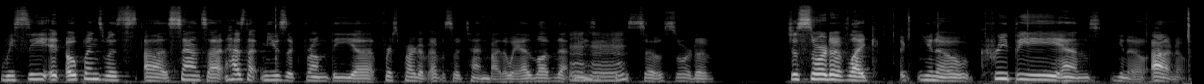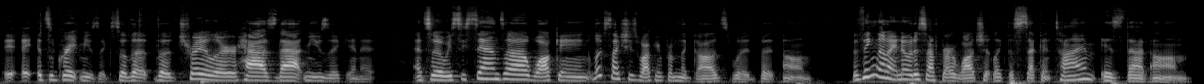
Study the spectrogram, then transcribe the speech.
we see it opens with uh sansa it has that music from the uh first part of episode 10 by the way i love that music Mm-hmm. it's so sort of just sort of like you know creepy and you know i don't know. It, it- it's a great music. So the the trailer has that music in it. And so we see sansa walking. Looks like she's walking from the godswood but um the thing that i noticed after i watched it like the second time is that um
